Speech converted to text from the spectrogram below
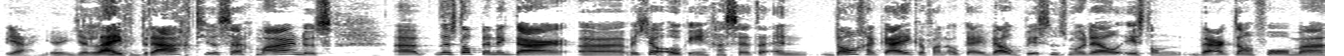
ja, je, je lijf draagt je, zeg maar. Dus... Uh, dus dat ben ik daar, uh, weet je wel, ook in gaan zetten. En dan gaan kijken van, oké, welk businessmodel is dan, werkt dan voor me?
